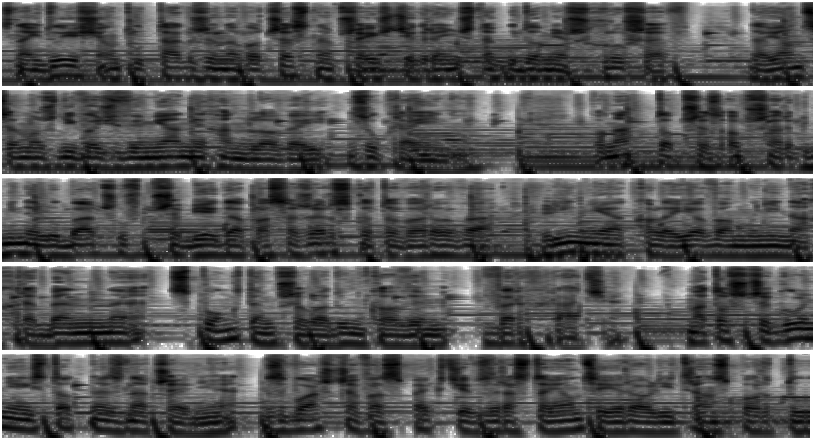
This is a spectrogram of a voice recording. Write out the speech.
Znajduje się tu także nowoczesne przejście graniczne Budomierz Chruszew, dające możliwość wymiany handlowej z Ukrainą. Ponadto przez obszar gminy Lubaczów przebiega pasażersko-towarowa linia kolejowa Munina Chrebenne z punktem przeładunkowym w Werchracie. Ma to szczególnie istotne znaczenie, zwłaszcza w aspekcie wzrastającej roli transportu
